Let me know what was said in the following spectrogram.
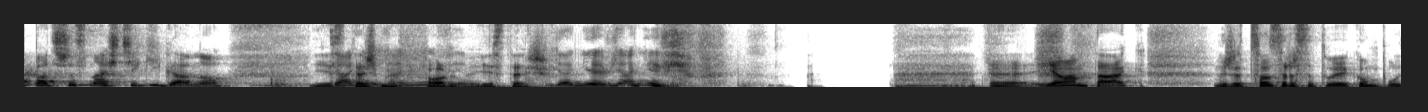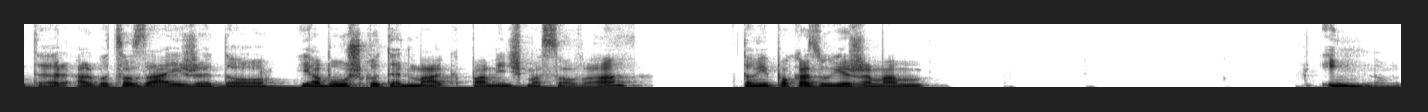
iPad 16 giga, no. Jesteśmy ja nie, ja w formie, jesteśmy. Ja nie, ja nie wiem. E, ja mam tak, że co zresetuje komputer, albo co zajrzę do jabłuszko, ten Mac, pamięć masowa, to mi pokazuje, że mam inną,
